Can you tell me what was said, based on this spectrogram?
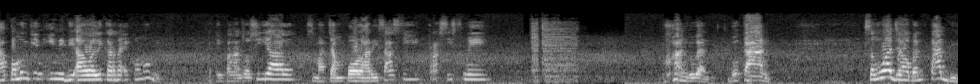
Apa mungkin ini diawali karena ekonomi? Ketimpangan sosial, semacam polarisasi, rasisme? Bukan, bukan, bukan. Semua jawaban tadi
